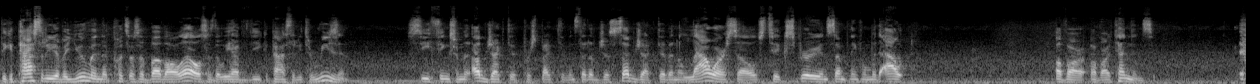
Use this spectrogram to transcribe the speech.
The capacity of a human that puts us above all else is that we have the capacity to reason, see things from an objective perspective instead of just subjective, and allow ourselves to experience something from without of our, of our tendency.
